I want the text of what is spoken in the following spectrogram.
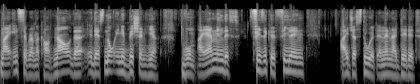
my Instagram account. Now the, there's no inhibition here. Boom, I am in this physical feeling. I just do it, and then I did it.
